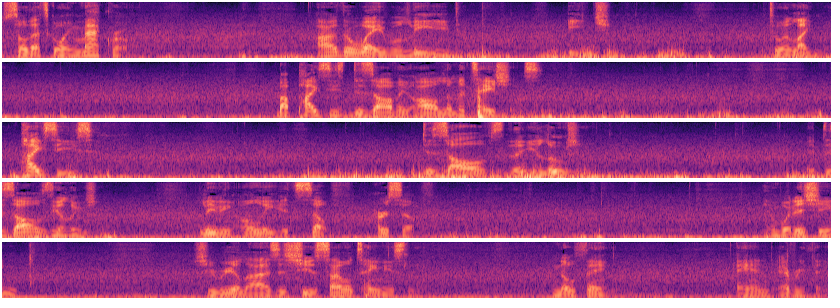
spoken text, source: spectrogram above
So that's going macro. Either way will lead each to enlightenment. By Pisces dissolving all limitations, Pisces dissolves the illusion it dissolves the illusion, leaving only itself, herself. And what is she? She realizes she is simultaneously no thing and everything.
